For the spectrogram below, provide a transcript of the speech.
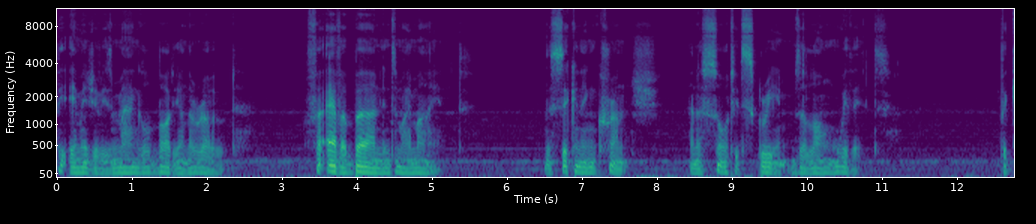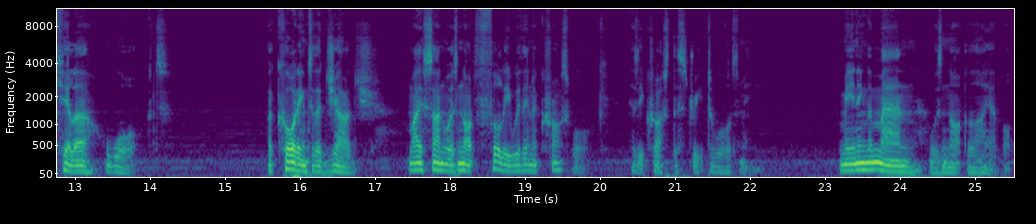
The image of his mangled body on the road forever burned into my mind. The sickening crunch and assorted screams along with it. The killer walked. According to the judge, my son was not fully within a crosswalk as he crossed the street towards me, meaning the man was not liable.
